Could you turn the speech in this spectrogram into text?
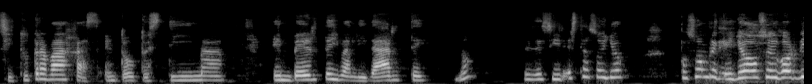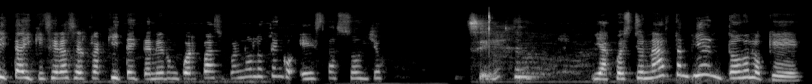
si tú trabajas en tu autoestima, en verte y validarte, ¿no? Es decir, esta soy yo. Pues hombre, que yo soy gordita y quisiera ser flaquita y tener un cuerpazo, pero no lo tengo, esta soy yo. Sí. Y a cuestionar también todo lo que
